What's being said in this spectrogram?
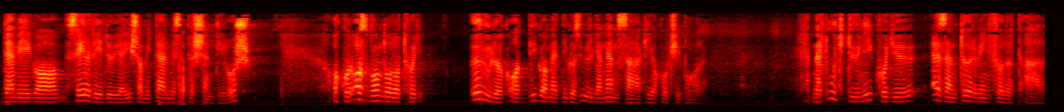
de még a szélvédője is, ami természetesen tilos, akkor azt gondolod, hogy Örülök addig, ameddig az űrge nem száll ki a kocsiból. Mert úgy tűnik, hogy ő ezen törvény fölött áll.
